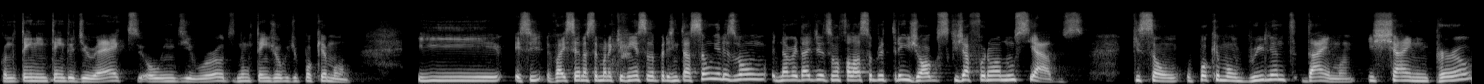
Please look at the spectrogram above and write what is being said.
quando tem Nintendo Direct ou Indie World não tem jogo de Pokémon. E esse vai ser na semana que vem essa apresentação e eles vão, na verdade, eles vão falar sobre três jogos que já foram anunciados, que são o Pokémon Brilliant Diamond e Shining Pearl,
